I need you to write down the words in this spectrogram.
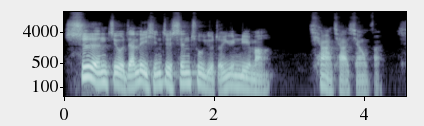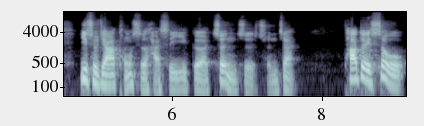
诗人只有在内心最深处有着韵律吗？恰恰相反，艺术家同时还是一个政治存在。他对受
